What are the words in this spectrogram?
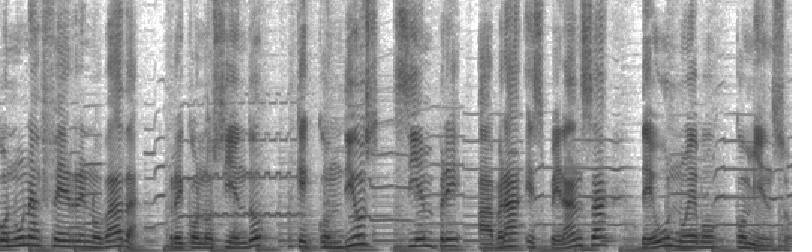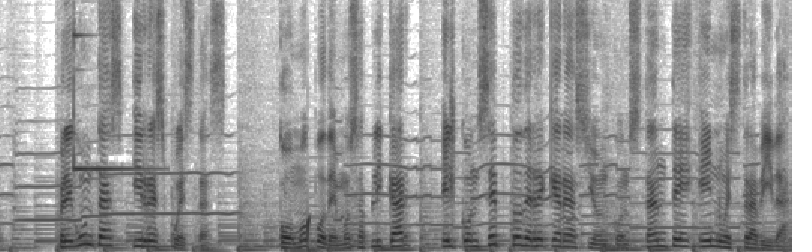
con una fe renovada, reconociendo que con Dios siempre habrá esperanza de un nuevo comienzo. Preguntas y respuestas. ¿Cómo podemos aplicar el concepto de recreación constante en nuestra vida?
